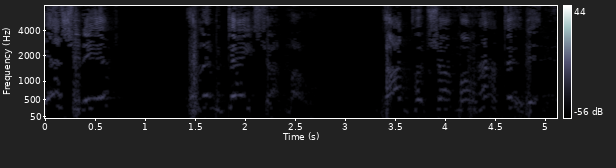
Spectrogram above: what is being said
Yes, it is. And let me tell you something, though. God put something on her, too, didn't he?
